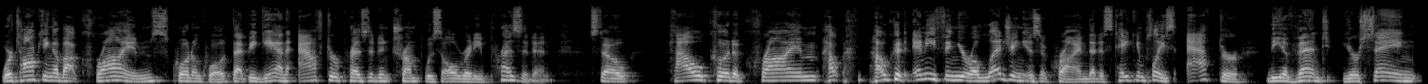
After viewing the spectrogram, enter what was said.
We're talking about crimes, quote unquote, that began after President Trump was already president. So how could a crime how how could anything you're alleging is a crime that is taking place after the event you're saying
